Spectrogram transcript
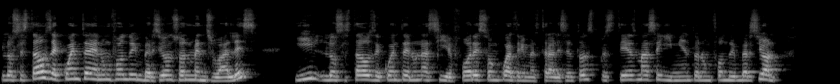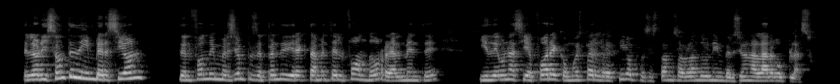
Los estados de cuenta en un fondo de inversión son mensuales y los estados de cuenta en una CIEFORE son cuatrimestrales. Entonces, pues tienes más seguimiento en un fondo de inversión. El horizonte de inversión del fondo de inversión, pues depende directamente del fondo, realmente, y de una CIEFORE, como es para el retiro, pues estamos hablando de una inversión a largo plazo.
